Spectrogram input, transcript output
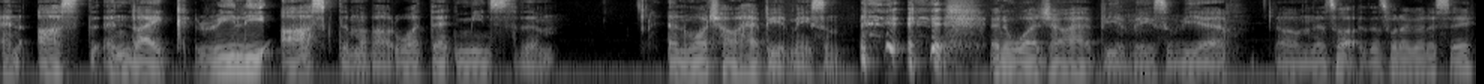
and ask th- and like really ask them about what that means to them. And watch how happy it makes them. And watch how happy it makes them yeah um that's what that's what i gotta say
